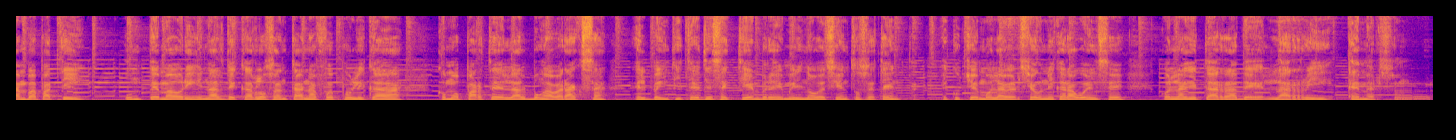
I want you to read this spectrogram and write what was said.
Samba Patí, un tema original de Carlos Santana, fue publicada como parte del álbum Abraxa el 23 de septiembre de 1970. Escuchemos la versión nicaragüense con la guitarra de Larry Emerson.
